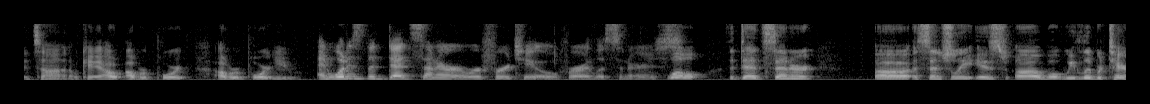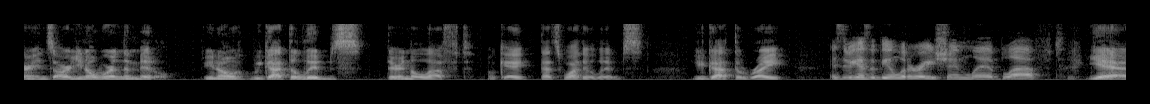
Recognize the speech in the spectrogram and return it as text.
it's on. Okay, I'll, I'll report. I'll report you. And what does the dead center refer to for our listeners? Well, the Dead Center, uh, essentially is uh, what we libertarians are. You know, we're in the middle. You know, we got the libs. They're in the left. Okay, that's why they're libs. You got the right. is it because of the alliteration, lib left? Yeah,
